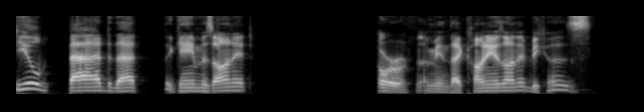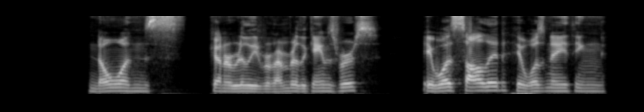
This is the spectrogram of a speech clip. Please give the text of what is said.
feel bad that the game is on it, or I mean that Kanye is on it because no one's gonna really remember the game's verse. It was solid. It wasn't anything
